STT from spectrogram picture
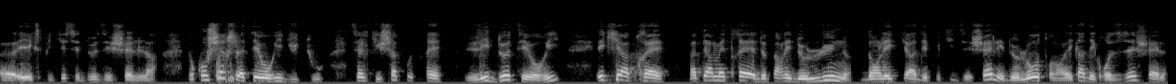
euh, et expliquer ces deux échelles-là. Donc on cherche la théorie du tout, celle qui chapeauterait les deux théories et qui après bah, permettrait de parler de l'une dans les cas des petites échelles et de l'autre dans les cas des grosses échelles.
